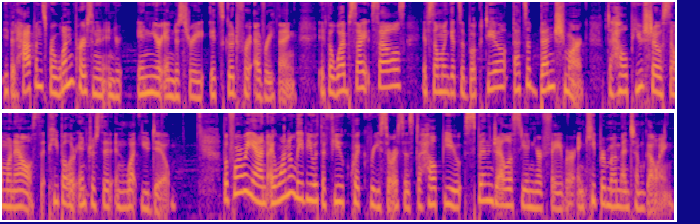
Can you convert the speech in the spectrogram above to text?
If it happens for one person in, in, in your industry, it's good for everything. If a website sells, if someone gets a book deal, that's a benchmark to help you show someone else that people are interested in what you do. Before we end, I want to leave you with a few quick resources to help you spin jealousy in your favor and keep your momentum going.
